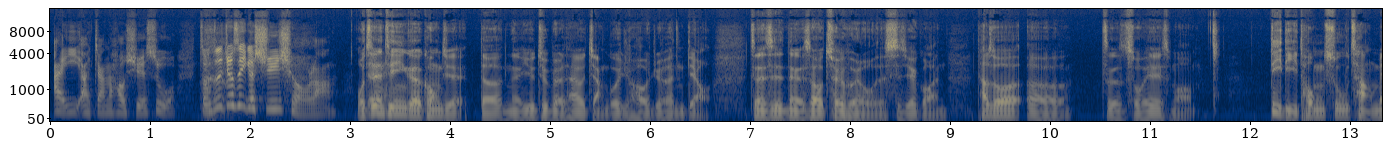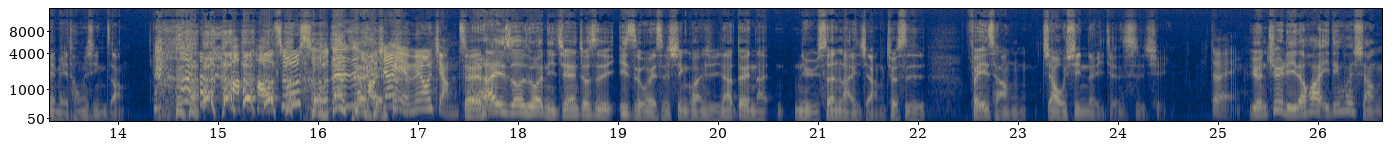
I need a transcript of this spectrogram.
爱意啊，讲的好学术哦。总之就是一个需求啦。我之前听一个空姐的那个 YouTuber，他有讲过一句话，我觉得很屌，真的是那个时候摧毁了我的世界观。他说：“呃，这个所谓的什么 弟弟通书唱，妹妹通心脏。”粗俗，但是好像也没有讲错。对，他意思说，如果你今天就是一直维持性关系，那对男女生来讲就是非常交心的一件事情。对，远距离的话，一定会想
